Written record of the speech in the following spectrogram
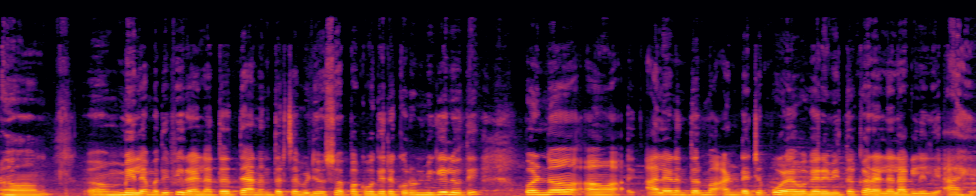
मेल्यामध्ये फिरायला तर त्यानंतरचा व्हिडिओ स्वयंपाक वगैरे करून मी गेले होते. पण आल्यानंतर मग अंड्याच्या पोळ्या वगैरे मी तर करायला लागलेली आहे.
